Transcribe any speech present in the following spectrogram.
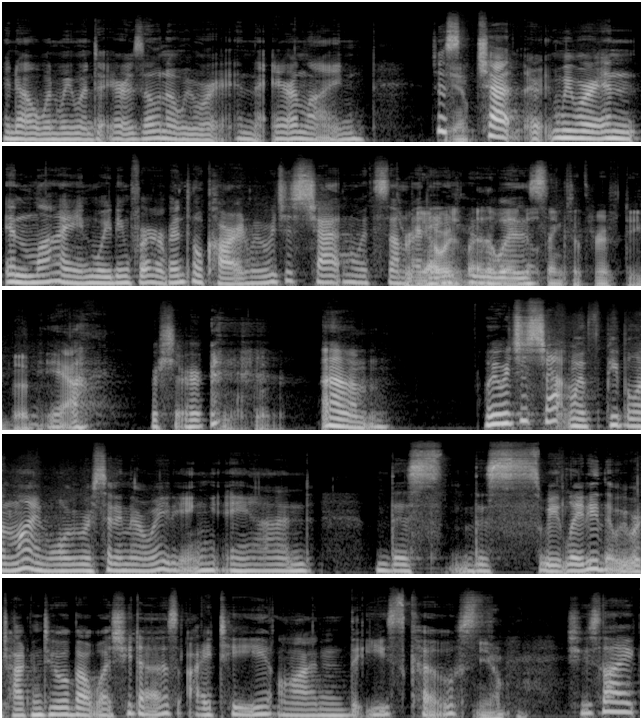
i know when we went to arizona we were in the airline just Yep. chat er, we were in in line waiting for our rental car and we were just chatting with somebody. Three hours, by the way. No was thanks to Thrifty, but yeah for sure we won't go there. um, we were just chatting with people in line while we were sitting there waiting, and this this sweet lady that we were talking to about what she does, IT on the East Coast. Yep. She's like,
